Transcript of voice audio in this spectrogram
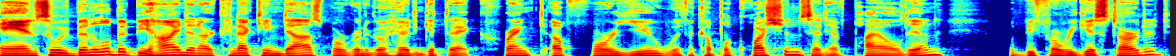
And so we've been a little bit behind in our connecting dots, but we're going to go ahead and get that cranked up for you with a couple questions that have piled in. But before we get started,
